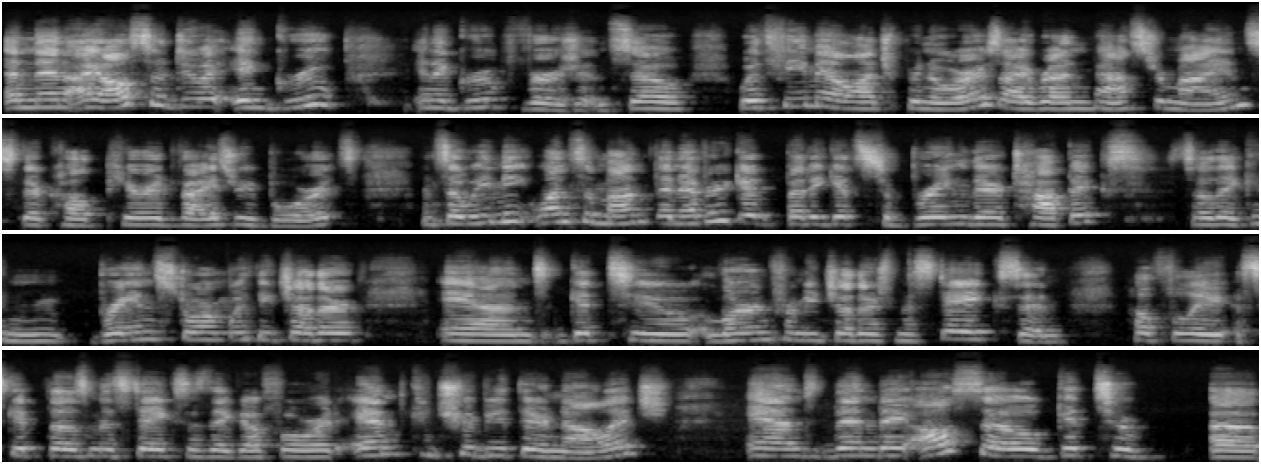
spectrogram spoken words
and then I also do it in group, in a group version. So with female entrepreneurs, I run masterminds. They're called peer advisory boards. And so we meet once a month and everybody gets to bring their topics so they can brainstorm with each other and get to learn from each other's mistakes and hopefully skip those mistakes as they go forward and contribute their knowledge. And then they also get to uh,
